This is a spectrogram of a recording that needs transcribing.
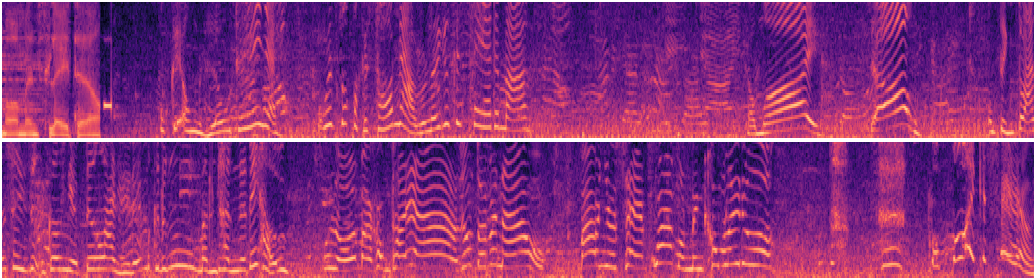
moments later. Ô cái ông này lâu thế nhỉ? Không biết giúp vào cái xó nào lấy cái, cái xe đấy mà Chồng ơi! Chồng Ông! Tính toán xây dựng cơ nghiệp tương lai gì đấy mà cứ đứng bần thần rồi đấy hử Ôi rồi bà không thấy à? Giúp tôi với nào? Bao nhiêu xe quá một mình không lấy được. Có mỗi cái xe rồi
